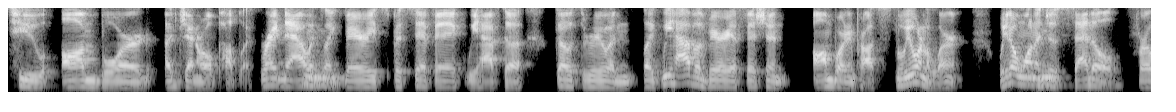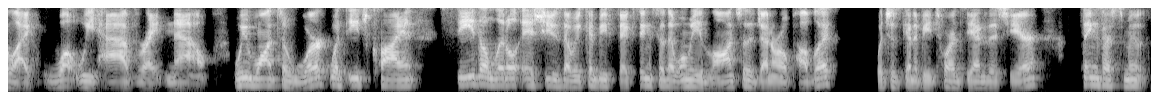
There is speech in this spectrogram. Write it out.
to onboard a general public. Right now, mm-hmm. it's like very specific. We have to go through and like we have a very efficient onboarding process, but we want to learn. We don't want to mm-hmm. just settle for like what we have right now. We want to work with each client, see the little issues that we could be fixing so that when we launch to the general public, which is going to be towards the end of this year, things are smooth.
